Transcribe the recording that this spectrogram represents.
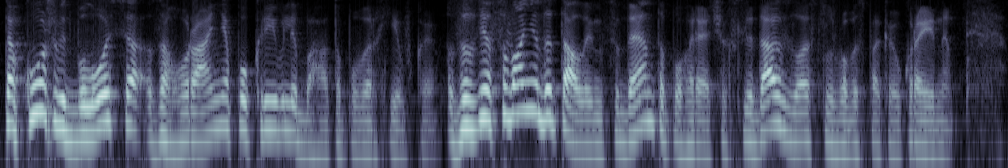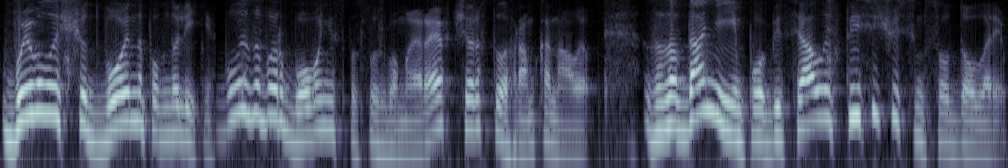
Також відбулося загорання покрівлі багатоповерхівки. За з'ясування деталей інциденту по гарячих слідах взяла Служба безпеки України. Виявилось, що двоє неповнолітніх були завербовані спецслужбами РФ через телеграм-канали. За завдання їм пообіцяли 1700 доларів.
